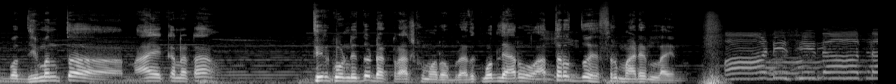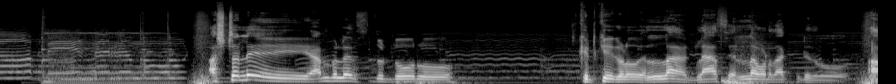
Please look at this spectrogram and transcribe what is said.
ಒಬ್ಬ ಧೀಮಂತ ನಾಯಕ ನಟ ತೀರ್ಕೊಂಡಿದ್ದು ಡಾಕ್ಟರ್ ರಾಜ್ಕುಮಾರ್ ಒಬ್ರು. ಅದಕ್ಕೆ ಮೊದಲು ಯಾರು ಆ ಥರದ್ದು ಹೆಸರು ಮಾಡಿರಲಿಲ್ಲ ಇನ್ನು. ಅಷ್ಟರಲ್ಲಿ ಆಂಬ್ಯುಲೆನ್ಸ್ ಡೋರು, ಕಿಟಕಿಗಳು, ಎಲ್ಲ ಗ್ಲಾಸ್ ಎಲ್ಲ ಒಡೆದಾಕ್ಬಿಟ್ಟಿದ್ರು. ಆ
